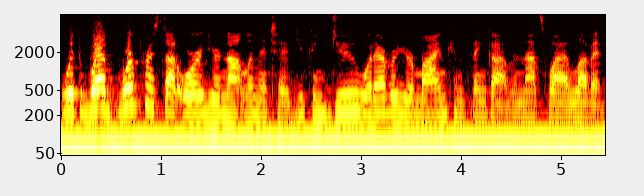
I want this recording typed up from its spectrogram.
With web, WordPress.org, you're not limited. You can do whatever your mind can think of, and that's why I love it.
